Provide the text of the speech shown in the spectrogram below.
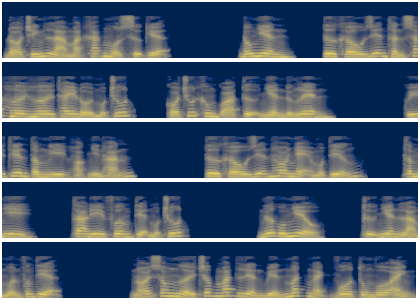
đó chính là mặt khác một sự kiện. Đồng nhiên, tư khấu diễn thần sắc hơi hơi thay đổi một chút, có chút không quá tự nhiên đứng lên. Quý thiên tâm nghi hoặc nhìn hắn. Tư khấu diễn ho nhẹ một tiếng, tâm nhi, ta đi phương tiện một chút. Nước uống nhiều, tự nhiên là muốn phương tiện. Nói xong người trước mắt liền biến mất ngạch vô tung vô ảnh.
